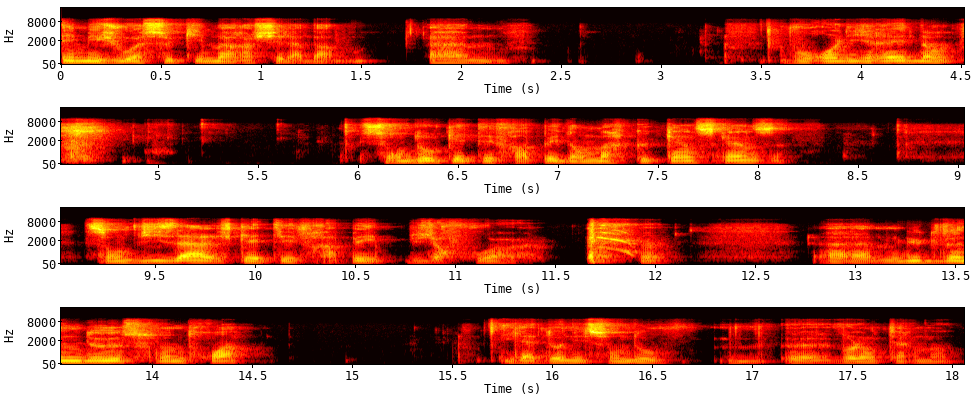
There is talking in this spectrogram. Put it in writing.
Et mes joues à ceux qui m'arrachaient là-bas. Vous relirez dans son dos qui été frappé dans Marc 15, 15, son visage qui a été frappé plusieurs fois. Euh, Luc 22, 63, il a donné son dos euh, volontairement.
